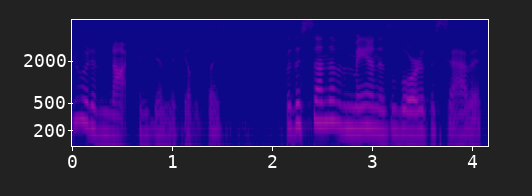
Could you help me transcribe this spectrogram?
you would have not condemned the guiltless. For the Son of the Man is Lord of the Sabbath.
